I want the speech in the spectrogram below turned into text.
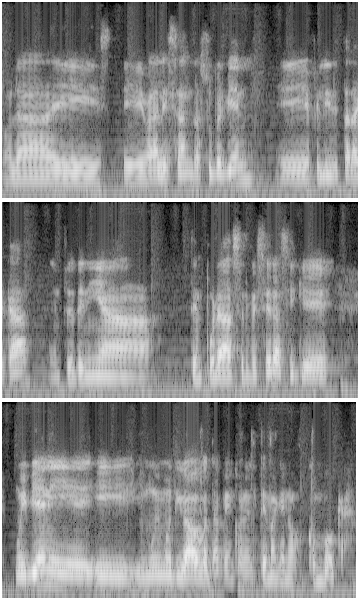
Hola, este, va Alessandra, súper bien, eh, feliz de estar acá, entretenía temporada cervecera, así que muy bien y, muy motivado también con el tema que nos convoca.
